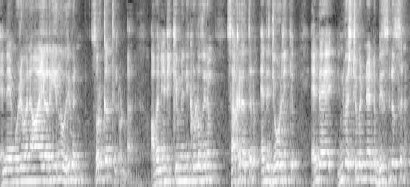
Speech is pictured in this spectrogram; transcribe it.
എന്നെ മുഴുവനായി അറിയുന്ന ഒരുവൻ സ്വർഗത്തിലുണ്ട് അവൻ എനിക്കും എനിക്കുള്ളതിനും സകലത്തിനും എന്റെ ജോലിക്കും എന്റെ ഇൻവെസ്റ്റ്മെന്റിനും എന്റെ ബിസിനസ്സിനും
